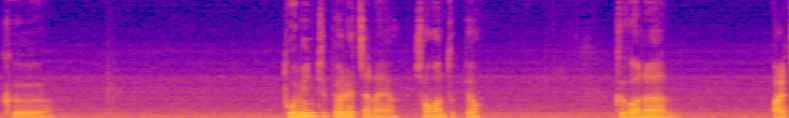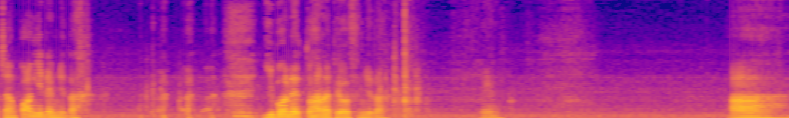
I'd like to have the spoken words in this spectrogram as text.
그 도민 투표를 했잖아요. 청원 투표. 그거는 말짱 꽝이랍니다. 이번에 또 하나 배웠습니다. 예. 아,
